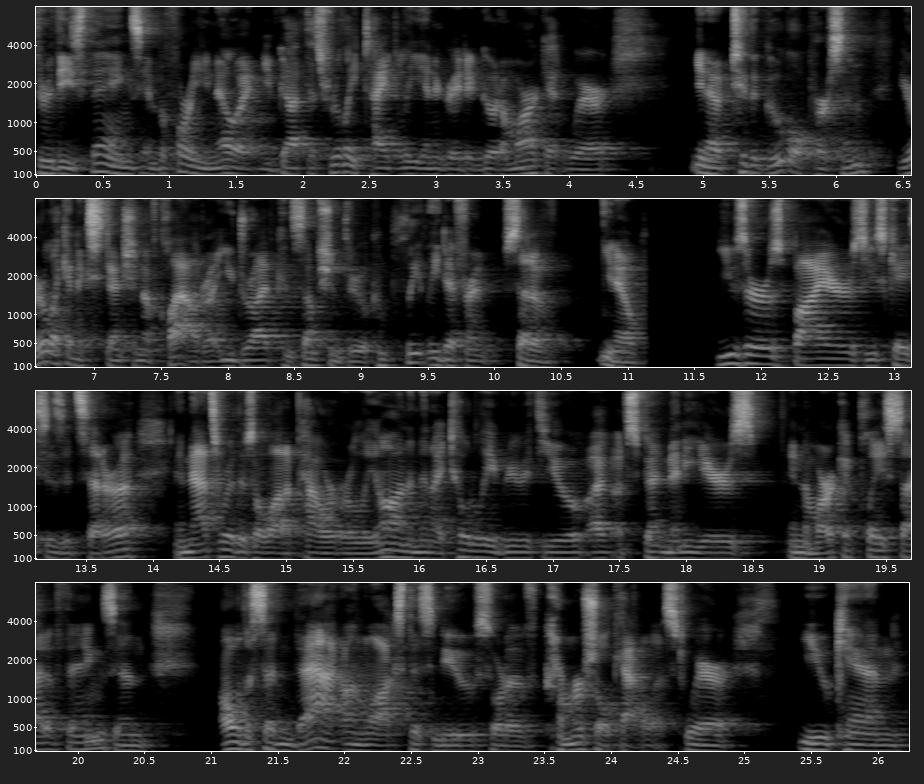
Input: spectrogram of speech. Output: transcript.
through these things. And before you know it, you've got this really tightly integrated go to market where you know, to the Google person, you're like an extension of cloud, right? You drive consumption through a completely different set of, you know, users, buyers, use cases, et cetera. And that's where there's a lot of power early on. And then I totally agree with you. I've, I've spent many years in the marketplace side of things. And all of a sudden that unlocks this new sort of commercial catalyst where you can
